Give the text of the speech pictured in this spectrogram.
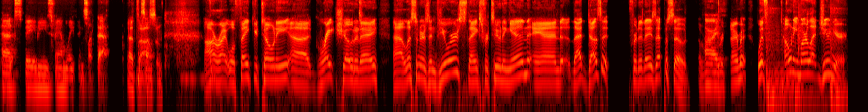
pets, babies, family, things like that. That's so, awesome. All right. Well, thank you, Tony. Uh, great show today. Uh, listeners and viewers, thanks for tuning in. And that does it for today's episode of right. Retirement with Tony Marlette Jr.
